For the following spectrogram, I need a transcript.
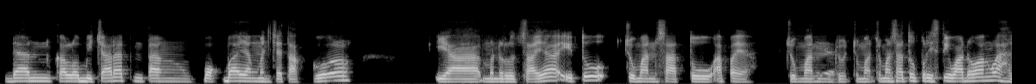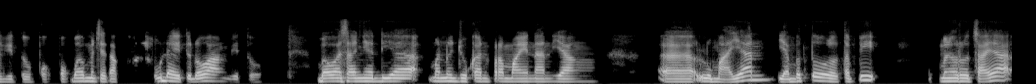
Dan kalau bicara tentang Pogba yang mencetak gol ya menurut saya itu cuman satu apa ya cuman yeah. cuma cuman satu peristiwa doang lah gitu. Pogba mencetak gol udah itu doang gitu. Bahwasanya dia menunjukkan permainan yang uh, lumayan ya betul tapi menurut saya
